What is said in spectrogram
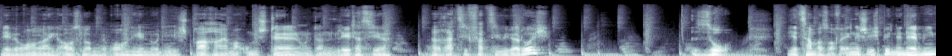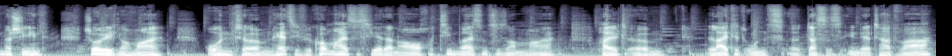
Ne, wir brauchen gar nicht ausloggen. Wir brauchen hier nur die Sprache einmal umstellen und dann lädt das hier ratzifatzi wieder durch. So, jetzt haben wir es auf Englisch. Ich bin in der Mean Machine. Entschuldige ich nochmal. Und ähm, herzlich willkommen heißt es hier dann auch. Teamgeist und Zusammenhalt ähm, leitet uns, äh, dass es in der Tat wahr.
